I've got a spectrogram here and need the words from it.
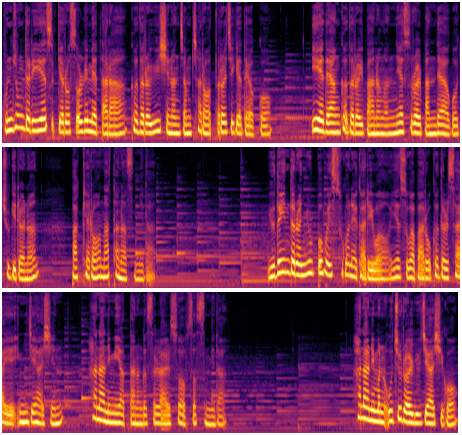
군중들이 예수께로 쏠림에 따라 그들의 위신은 점차로 떨어지게 되었고 이에 대한 그들의 반응은 예수를 반대하고 죽이려는 박해로 나타났습니다. 유대인들은 율법의 수건에 가리워 예수가 바로 그들 사이에 임재하신 하나님이었다는 것을 알 수 없었습니다. 하나님은 우주를 유지하시고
